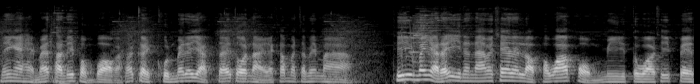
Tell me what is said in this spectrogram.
นี่ไงเห็นไหมตอนที่ผมบอกอะถ้าเกิดคุณไม่ได้อยากได้ตัวไหนนะครับมันจะไม่มา ที่ไม่อยากได้อีนานะไม่ใช่อะไรหรอกเพราะว่าผมมีตัวที่เป็น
